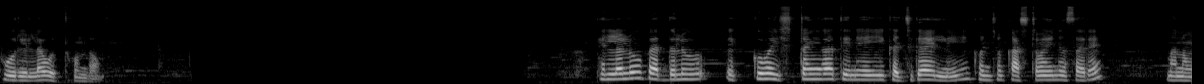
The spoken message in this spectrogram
పూరిల్లా ఒత్తుకుందాం. పిల్లలు పెద్దలు ఎక్కువ ఇష్టంగా తినే ఈ కజ్జికాయల్ని కొంచెం కష్టమైనా సరే మనం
